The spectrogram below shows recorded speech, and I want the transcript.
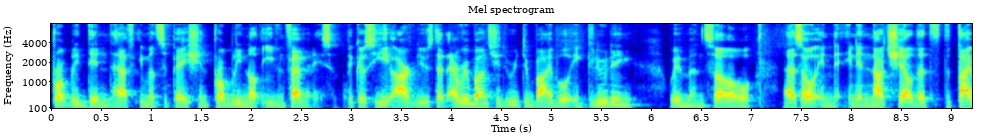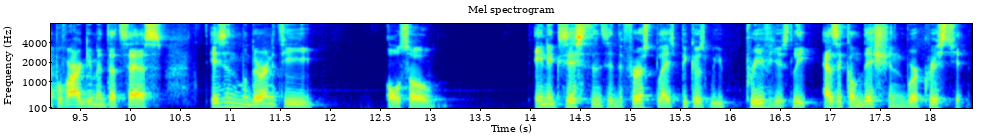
probably didn't have emancipation, probably not even feminism, because he argues that everyone should read the Bible, including women. So, uh, so in, in a nutshell, that's the type of argument that says, isn't modernity also in existence in the first place because we previously, as a condition, were Christian?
